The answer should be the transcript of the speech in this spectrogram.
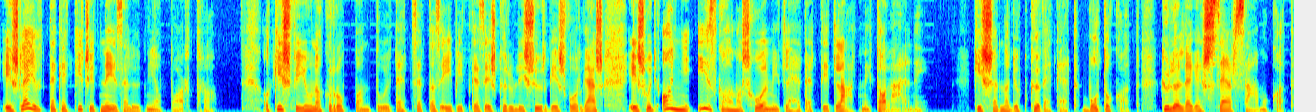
és lejöttek egy kicsit nézelődni a partra. A kisfiúnak roppantul tetszett az építkezés körüli sürgésforgás, és hogy annyi izgalmas holmit lehetett itt látni, találni. Kisebb-nagyobb köveket, botokat, különleges szerszámokat.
